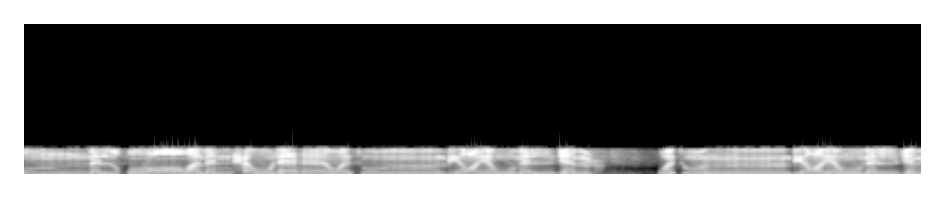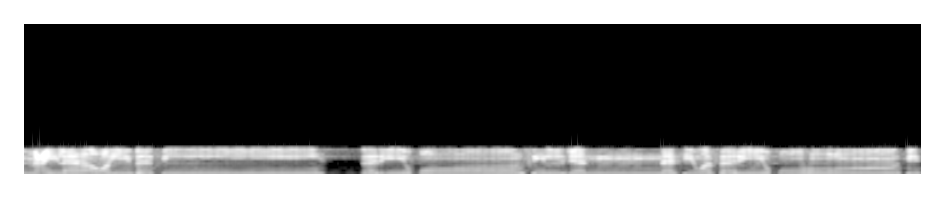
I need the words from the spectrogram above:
أم القرى ومن حولها وتنذر يوم الجمع. وتنذر يوم الجمع لا ريب فيه. فريق في الجنة وفريق في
